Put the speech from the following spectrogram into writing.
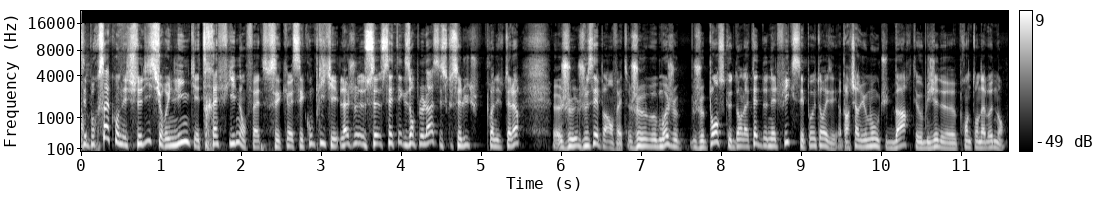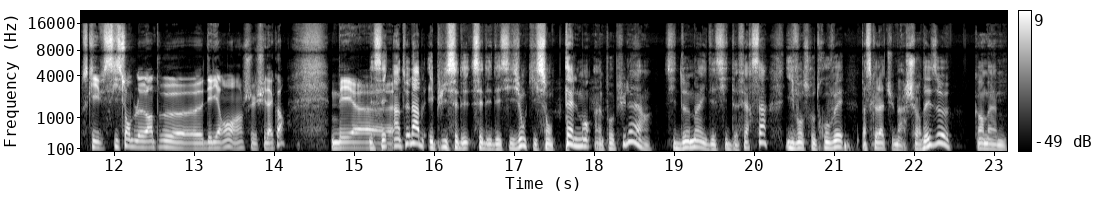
c'est pour ça qu'on est, je te dis, sur une ligne qui est très fine en fait. C'est compliqué. Là, je, cet exemple-là, c'est ce que c'est lui que je prenais tout à l'heure. Euh, je, je sais pas en fait. Je, moi, je, je pense que dans la tête de Netflix, c'est pas autorisé. À partir du moment où tu te barres, tu es obligé de prendre ton abonnement. Ce qui, semble un peu euh, délirant. Hein, je, suis d'accord. Mais, euh, Mais c'est intenable. Et puis c'est des, des, décisions qui sont tellement impopulaires. Si demain ils décident de faire ça, ils vont se retrouver parce que là, tu marches sur des œufs quand même.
